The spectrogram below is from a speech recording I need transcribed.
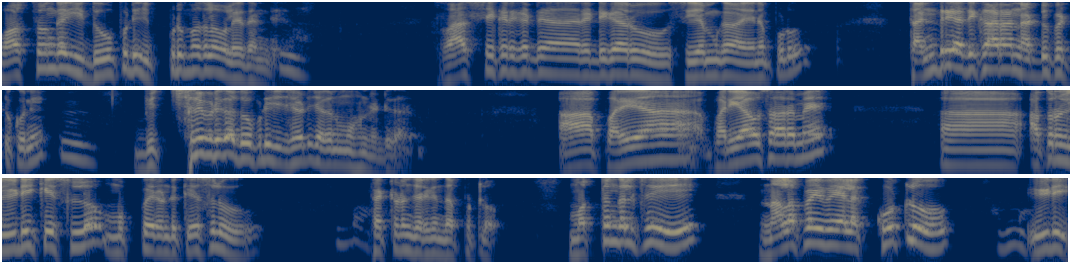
వాస్తవంగా ఈ దోపిడీ ఇప్పుడు మొదలవ్వలేదండి. రాజశేఖర రెడ్డి గారు సీఎంగా అయినప్పుడు తండ్రి అధికారాన్ని అడ్డు పెట్టుకుని. విచ్చలవిడిగా దోపిడీ చేశాడు జగన్మోహన్ రెడ్డి గారు. ఆ పర్యా పర్యావసారమే అతను ఈడీ కేసుల్లో ముప్పై రెండు కేసులు పెట్టడం జరిగింది అప్పట్లో. మొత్తం కలిసి నలభై వేల కోట్లు ఈడీ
